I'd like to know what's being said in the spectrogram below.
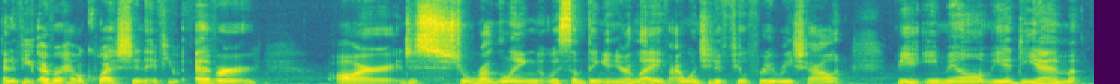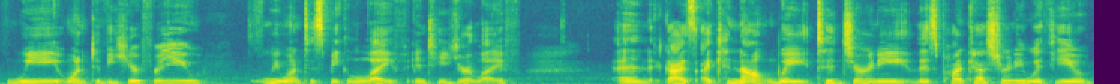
And if you ever have a question, if you ever are just struggling with something in your life, I want you to feel free to reach out via email, via DM. We want to be here for you. We want to speak life into your life. And guys, I cannot wait to journey this podcast journey with you.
